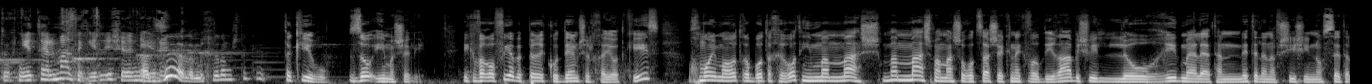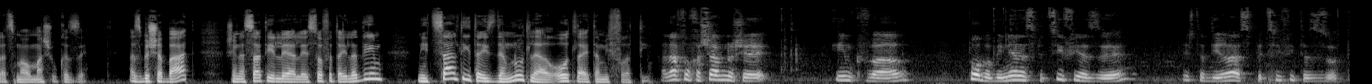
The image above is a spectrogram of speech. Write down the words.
תוכנית על מה? תגיד לי שאני... על זה, על המחיר למשתכן. תכירו, זו אימא שלי. היא כבר הופיעה בפרק קודם של חיות כיס, וכמו אמהות רבות אחרות, היא ממש, ממש ממש רוצה שאקנה כבר דירה בשביל להוריד מעליה את הנטל הנפשי שהיא נושאת על עצמה או משהו כזה. אז בשבת, כשנסעתי אליה לאסוף את הילדים, ניצלתי את ההזדמנות להראות לה את המפרטים. אנחנו חשבנו שאם כבר, פה בבניין הספציפי הזה, יש את הדירה הספציפית הזאת.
